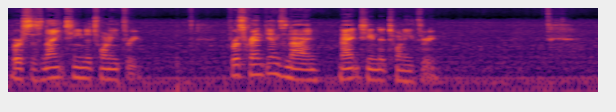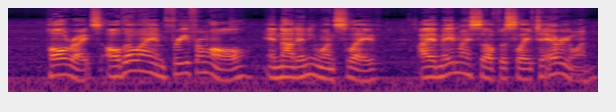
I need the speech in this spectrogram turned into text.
verses 19 to 23. 1 Corinthians 9, 19 to 23. Paul writes, Although I am free from all, and not anyone's slave, I have made myself a slave to everyone,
